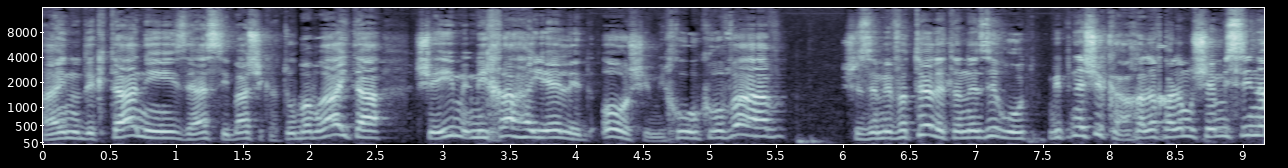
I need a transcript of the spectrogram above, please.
היינו דקטני, זה הסיבה שכתוב בברייתא, שאם מיכה הילד או שמיכו קרוביו, שזה מבטל את הנזירות, מפני שכך הלכה למשה מסיני.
